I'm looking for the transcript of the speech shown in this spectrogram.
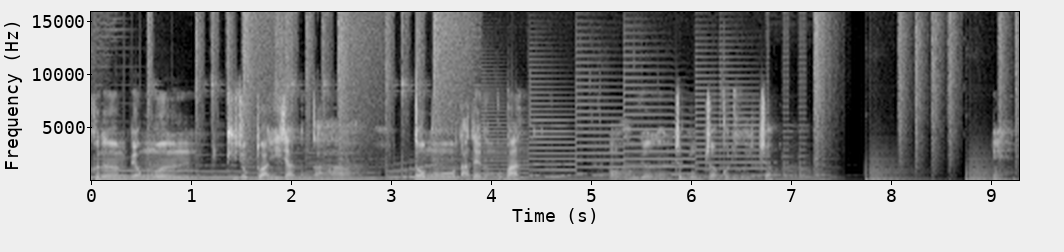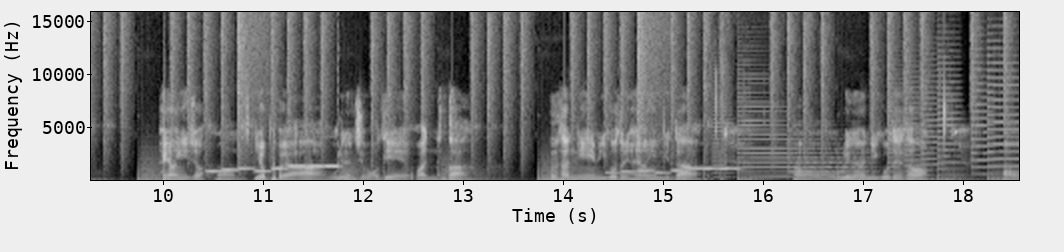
그는 명문 귀족도 아니지 않는가. 너무 나대는구만. 어, 성교는 점점점거리고 있죠. 예. 평양이죠. 어, 여포야, 우리는 지금 어디에 와 있는가? 흥사님, 이곳은 평양입니다. 어, 우리는 이곳에서 어,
